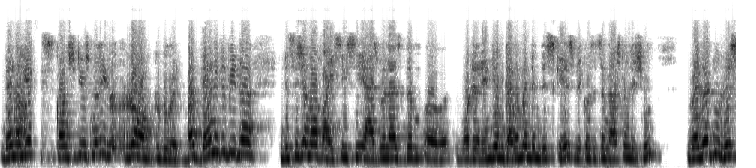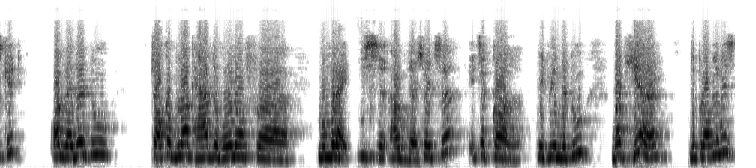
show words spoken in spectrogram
then Ah. again it's constitutionally wrong to do it. But then it will be the decision of ICC as well as the uh, what the Indian government in this case, because it's a national issue, whether to risk it or whether to chock a block have the whole of uh, Mumbai Right. police out there. So it's a it's a call between the two. But here the problem is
